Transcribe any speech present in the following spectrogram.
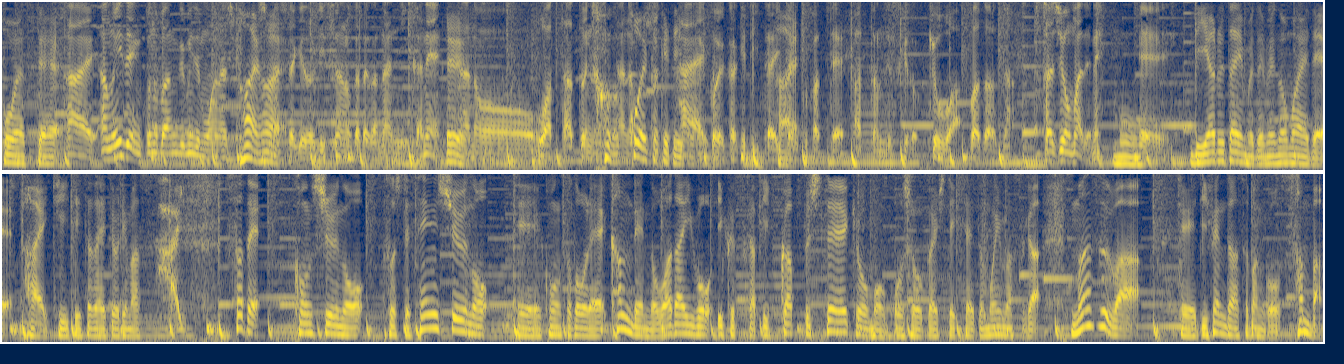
こうやって。はい、あの以前この番組でもお話ししはいはいましたけど、リスナーの方が何人かね、ええ。あのー終わった後に声かけていただいて。はい、声かけていただいたりとかってあったんですけど、今日はわざわざスタジオまでねもう、えリアルタイムで目の前で、はい、聞いていただいております。ーはい。さて今週のそして先週の、えーコンサドーレ関連の話題をいくつかピックアップして今日もご紹介していきたいと思いますがまずは、えーディフェンダー背番号3番。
